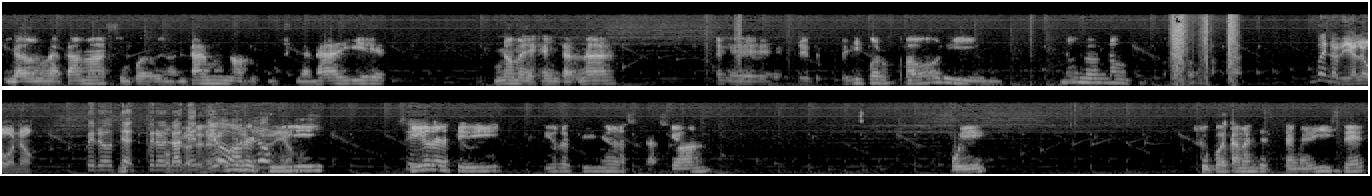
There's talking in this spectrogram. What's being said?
tirado en una cama sin poder levantarme, no reconocí a nadie, no me dejé internar. Eh, le pedí por favor y no, no, no. Bueno, El diálogo no. pero, te- pero No, lo pero lo atendió, Yo recibí, Sí. yo recibí, yo recibí una citación, fui, supuestamente se me dice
